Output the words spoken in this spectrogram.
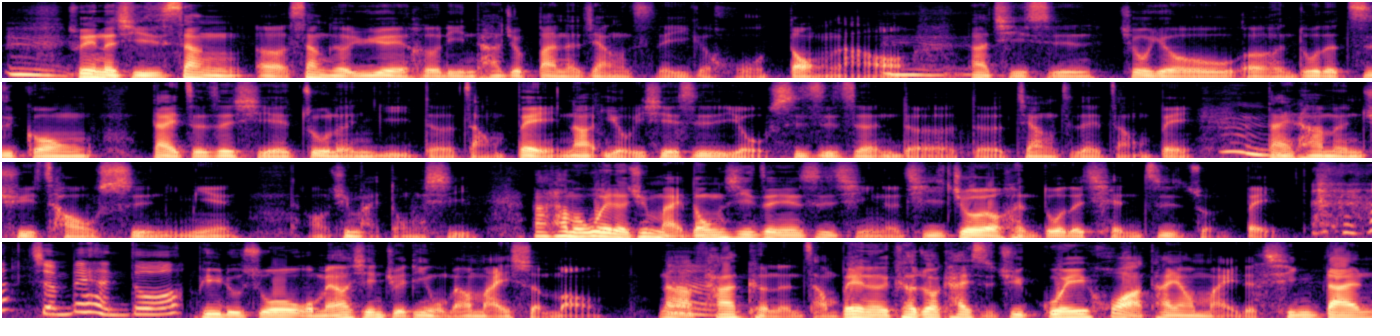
嗯，所以呢，其实上呃上个月何林他就办了这样子的一个活动啦哦，嗯那其实就有呃很多的志工带着这些坐轮椅的长辈，那有一些是有失智症的的这样子的长辈，嗯带他们去超市里面哦去买东西。那他们为了去买东西这件事情呢，其实就有很多的前置准备，准备很多，譬如说我们要先决定我们要买什么。那嗯他可能长辈呢，他就要开始去规划他要买的清单，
